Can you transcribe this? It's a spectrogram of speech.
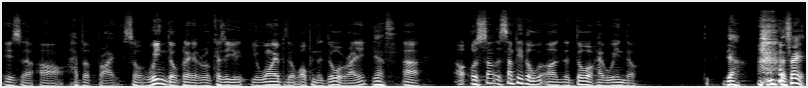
is uh, uh, have a bright. So window play a role because you you won't able to open the door, right? Yes. Uh, or or some some people uh, the door have window. Yeah. That's right.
